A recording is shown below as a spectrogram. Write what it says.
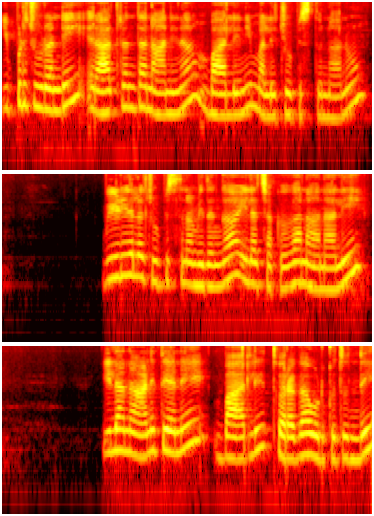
ఇప్పుడు చూడండి రాత్రంతా నానిన బార్లీని మళ్ళీ చూపిస్తున్నాను. వీడియోలో చూపిస్తున్న విధంగా ఇలా చక్కగా నానాలి. ఇలా నానితేనే బార్లీ త్వరగా ఉడుకుతుంది.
